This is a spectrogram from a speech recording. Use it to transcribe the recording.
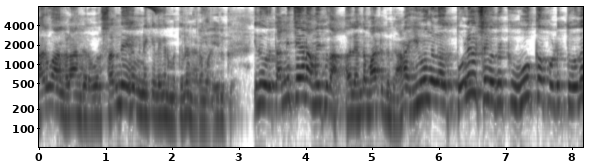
தருவாங்களாங்கிற ஒரு சந்தேகம் இன்னைக்கு இளைஞர் மத்தியில் நிறைய இருக்கு. இருக்கு. இது ஒரு தன்னிச்சையான அமைப்பு தான். அதில் எந்த மாற்றுக்கிறது ஆனால் இவங்களை தொழில் செய்வதற்கு ஊக்கப்படுத்துவது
